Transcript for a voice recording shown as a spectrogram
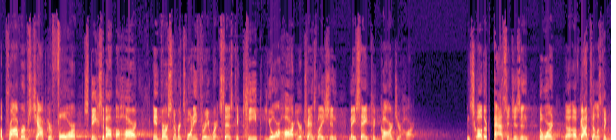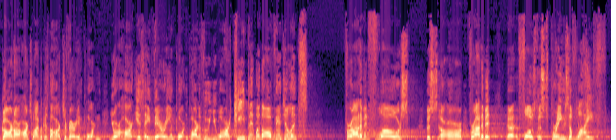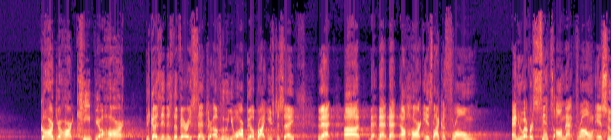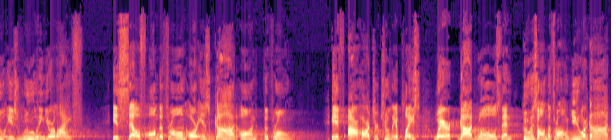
A Proverbs chapter 4 speaks about the heart in verse number 23 where it says to keep your heart. Your translation may say to guard your heart. And other passages in the Word uh, of God tell us to guard our hearts. Why? Because the hearts are very important. Your heart is a very important part of who you are. Keep it with all vigilance, for out of it flow, or, or for out of it uh, flows the springs of life. Guard your heart. Keep your heart because it is the very center of who you are. Bill Bright used to say that, uh, that, that, that a heart is like a throne. And whoever sits on that throne is who is ruling your life. Is self on the throne or is God on the throne? If our hearts are truly a place where God rules, then who is on the throne? You or God?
